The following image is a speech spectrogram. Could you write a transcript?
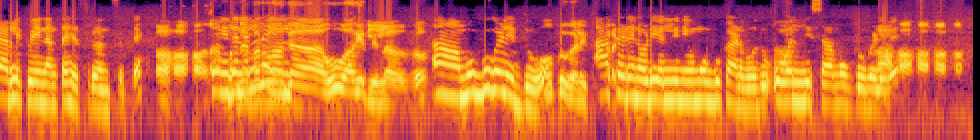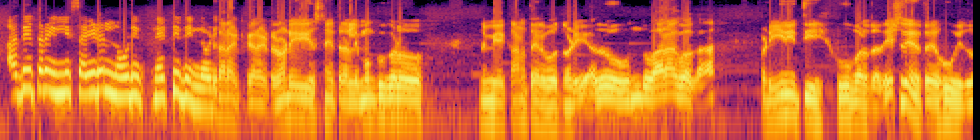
ಗಾರ್ಲಿಕ್ ವೈನ್ ಅಂತ ಹೆಸರು ಅನ್ಸುತ್ತೆ. ಮೊಗ್ಗುಗಳಿದ್ದು. ಆ ಕಡೆ ನೋಡಿ ಅಲ್ಲಿ ನೀವು ಮುಗ್ಗು ಕಾಣಬಹುದು ಅಲ್ಲಿ ಸಹ ಮುಗ್ಗುಗಳಿವೆ. ಅದೇ ತರ ಇಲ್ಲಿ ಸೈಡ್ ಅಲ್ಲಿ ನೋಡಿ ನೆಟ್ಟಿದ್ದೀನಿ ನೋಡಿ. ಕರೆಕ್ಟ್ ಕರೆಕ್ಟ್ ನೋಡಿ ಸ್ನೇಹಿತರಲ್ಲಿ ಮೊಗ್ಗುಗಳು ನಿಮಗೆ ಕಾಣ್ತಾ ಇರ್ಬೋದು ನೋಡಿ. ಅದು ಒಂದು ವಾರ ಆಗುವಾಗ ಬಟ್ ಈ ರೀತಿ ಹೂ ಬರ್ತದೆ. ಎಷ್ಟು ದಿನ ಇರ್ತದೆ ಹೂ ಇದು?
